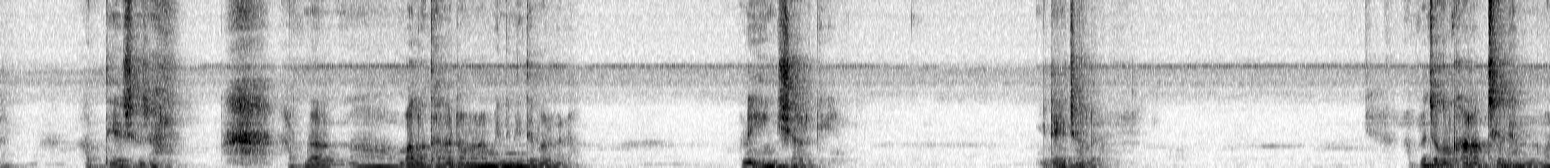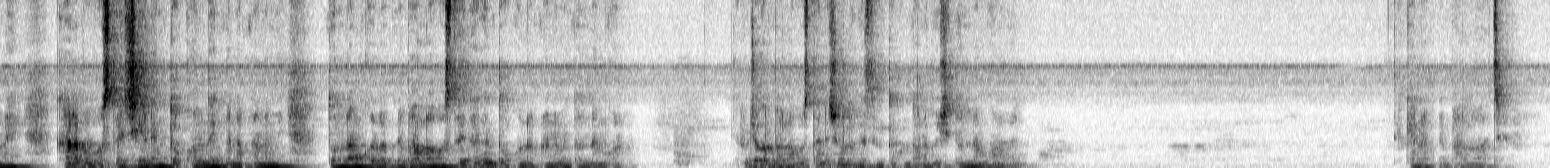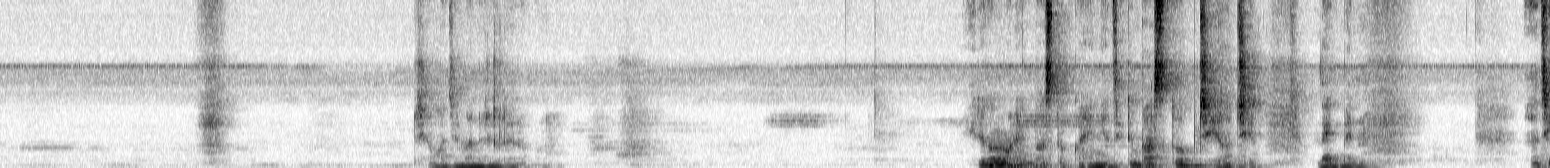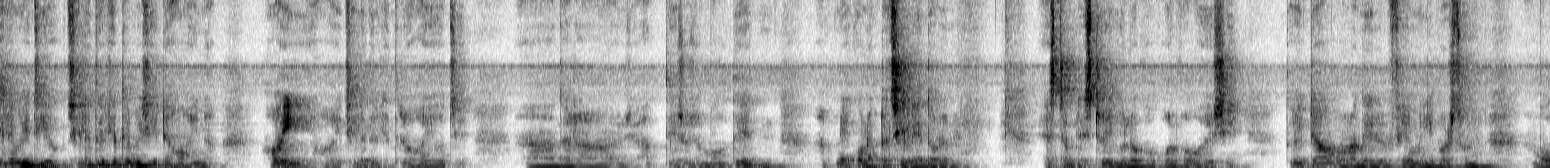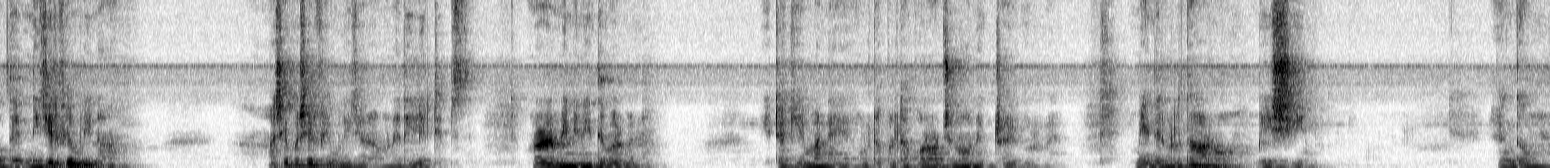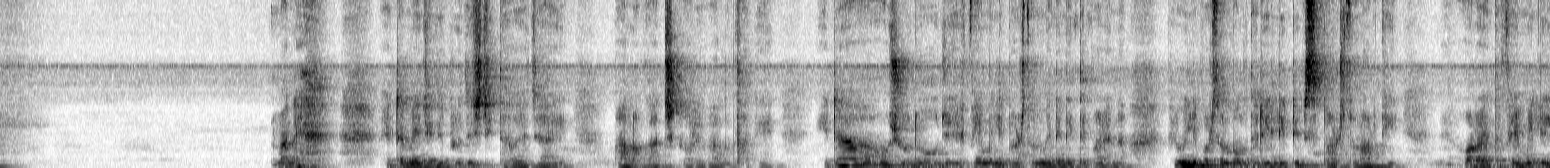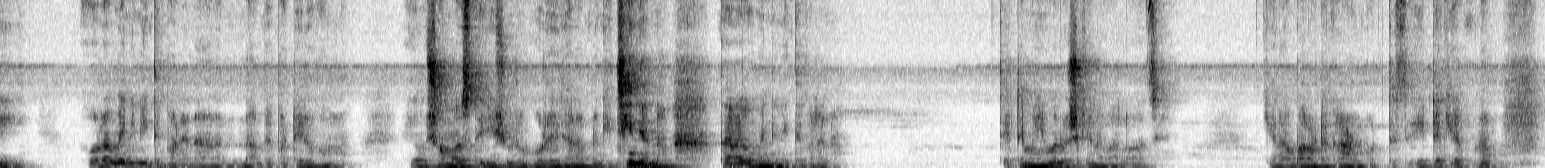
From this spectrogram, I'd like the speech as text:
আত্মীয় স্বজন। আপনার ভালো থাকাটা ওনারা মেনে নিতে পারবে না। মানে হিংসা আর কি। এটাই চলে। আপনি যখন খারাপ ছিলেন মানে খারাপ অবস্থায় ছিলেন, তখন দেখবেন আপনার নামে দুর্নাম করবে। আপনি ভালো অবস্থায় থাকেন, তখন আপনার নামে দুর্নাম করবে। যখন ভালো অবস্থানে চলে গেছেন, তখন তারা বেশি দুর্নাম করবেন। কেন আপনি ভালো আছেন? সমাজের মানুষগুলো এরকম। এরকম অনেক বাস্তব কাহিনী আছে। এটা বাস্তব যে হচ্ছে, দেখবেন ছেলে মেয়ে যে হোক, ছেলেদের ক্ষেত্রে বেশি এটা হয় না। হয় হয়। ছেলেদের ক্ষেত্রে হয় হচ্ছে যারা বলতে আপনি কোনো একটা ছেলে, ধরেন এস্টাবলিশড হয়ে গেলো খুব অল্প বয়সে, তো এটা ওনাদের ফ্যামিলি পার্সন বলতে নিজের ফ্যামিলি না, আশেপাশের ফ্যামিলি যারা মানে রিলেটিভস ওনারা মেনে নিতে পারবে না। এটাকে মানে উল্টাপাল্টা করার জন্য অনেক ট্রাই করবে। মেয়েদের বেলা তো আরও বেশি। একদম মানে একটা মেয়ে যদি প্রতিষ্ঠিত হয়ে যায় ভালো কাজ করে, ভালো থাকে। এটা শুধু যে ফ্যামিলি পার্সন মেনে নিতে পারে না। ফ্যামিলি পার্সন বলতে রিলেটিভস পার্সন আর কি। ওরা হয়তো ফ্যামিলি ওরা মেনে নিতে পারে না। না, ব্যাপারটা এরকম না। এবং সমাজ থেকে শুরু করে যারা আপনাকে চিনে না, তারাও মেনে নিতে পারে না। একটা মেয়ে মানুষ কেন ভালো আছে? কেন ভালো টাকা আর্ন করতেছে? এটাকে আপনার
